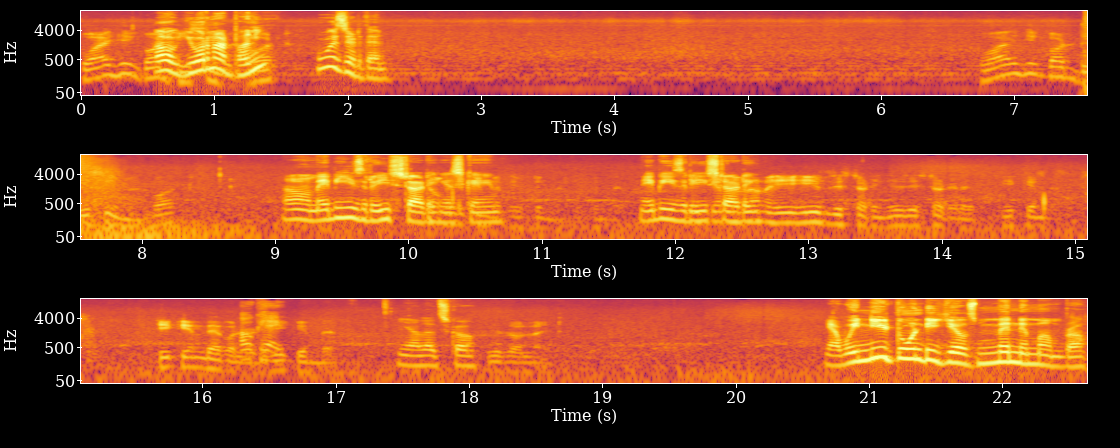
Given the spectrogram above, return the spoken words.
Why he got Oh, you're not Bunny? What? Who is it then? Why he got DC, man? What? I don't know. Maybe he's restarting No, his game. Maybe he's He came- restarting. No, no, he, he's restarting. He's restarted. He came back. He came back already. Okay. He came back. Yeah, let's go. He's all right. Yeah, we need 20 kills minimum, bro.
